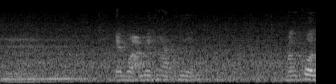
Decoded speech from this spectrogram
อืมจังหวะไม่คลาดเคลื่อนบางคน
